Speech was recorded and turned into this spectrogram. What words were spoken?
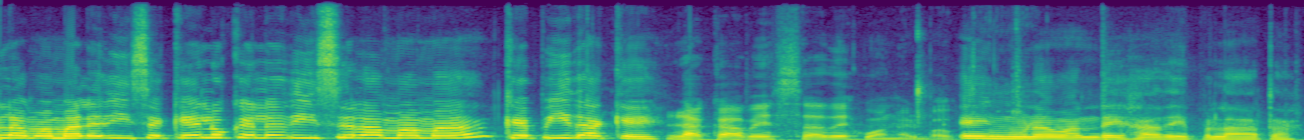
la mamá le dice, ¿qué es lo que le dice la mamá? Que pida qué? La cabeza de Juan el Bautista. En una bandeja de plata.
